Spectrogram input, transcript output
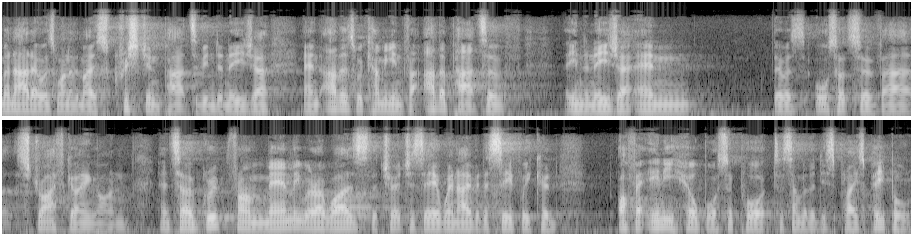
Manado was one of the most Christian parts of Indonesia, and others were coming in for other parts of Indonesia, and there was all sorts of uh, strife going on. And so a group from Manly, where I was, the churches there, went over to see if we could offer any help or support to some of the displaced people.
